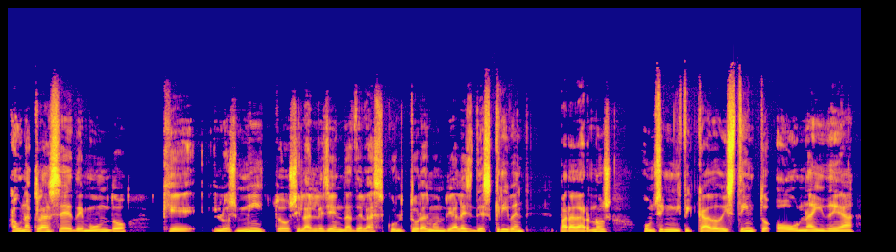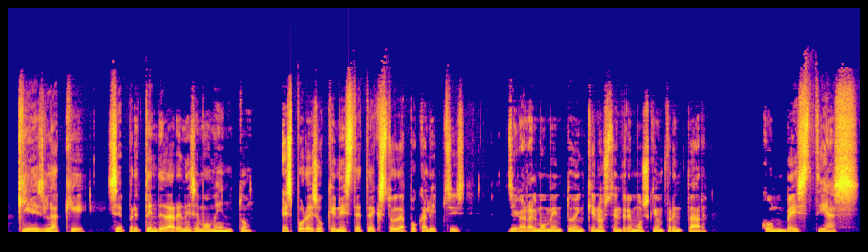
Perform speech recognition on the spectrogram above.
a una clase de mundo que los mitos y las leyendas de las culturas mundiales describen para darnos un significado distinto o una idea que es la que se pretende dar en ese momento. Es por eso que en este texto de Apocalipsis llegará el momento en que nos tendremos que enfrentar con bestias,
